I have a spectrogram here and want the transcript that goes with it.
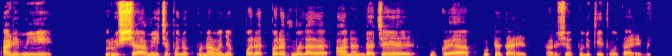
आणि मी ऋष्यामीचे पुनः पुन्हा म्हणजे परत परत मला आनंदाचे उकळ्या फुटत आहेत हर्षपुलकित होत आहे मी.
